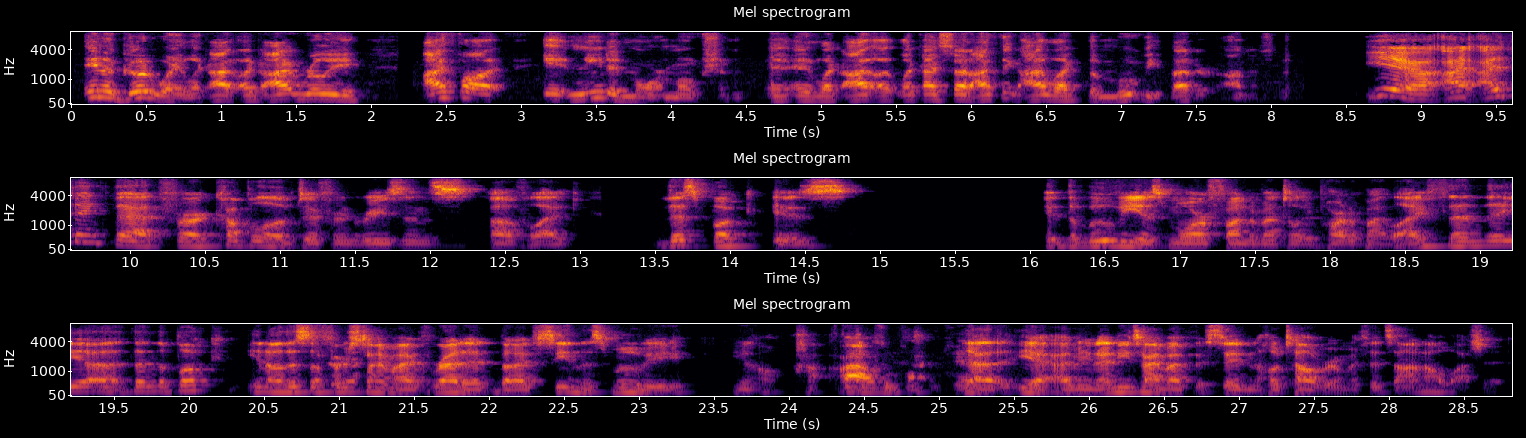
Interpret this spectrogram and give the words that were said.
In a good way. Like I like I really, I thought it needed more emotion, and, and like I like I said, I think I like the movie better, honestly. Yeah, I, I think that for a couple of different reasons of like this book is the movie is more fundamentally part of my life than the uh than the book. You know, this is the first time I've read it, but I've seen this movie, you know, I- thousand times. Yeah. yeah, yeah. I mean, anytime I've stayed in a hotel room, if it's on, I'll watch it.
